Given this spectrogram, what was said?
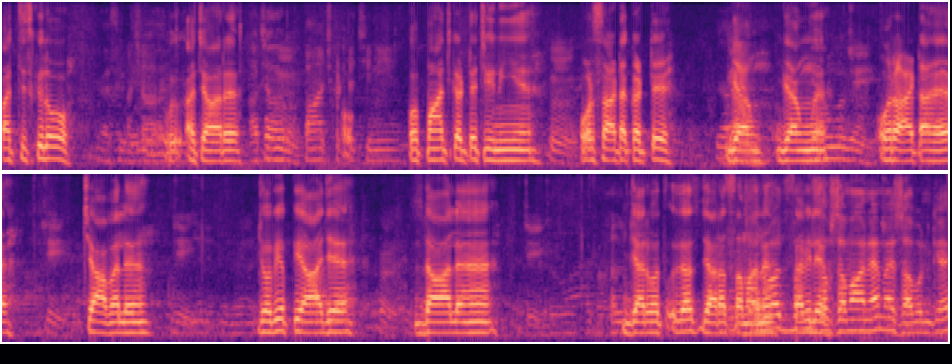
पच्चीस किलो अचार है। और पाँच कट्टे चीनी है। और साठ कट्टे गेहूँ गेहूँ है। और आटा है चावल है जो। भी प्याज है दाल है ज़रूरत ज़्यादा सामान है सभी ले सब सामान है मैं सब उनके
